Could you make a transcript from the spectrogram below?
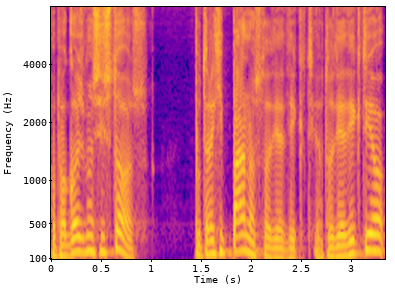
Ο παγκόσμιος ιστός που τρέχει πάνω στο διαδίκτυο. Το διαδίκτυο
